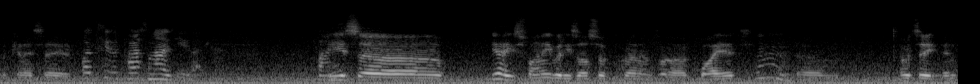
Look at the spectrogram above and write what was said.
what can I say? What's his personality like? Funny? He's uh, yeah, he's funny, but he's also kind of uh, quiet. Mm. Um, I would say, and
